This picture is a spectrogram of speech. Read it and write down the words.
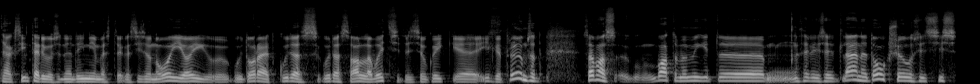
tehakse intervjuusid nende inimestega, siis on oi-oi kui tore, et kuidas, kuidas sa alla võtsid ja siis on kõik ilgelt rõõmsad, samas vaatame mingeid selliseid lääne talk show sid, siis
